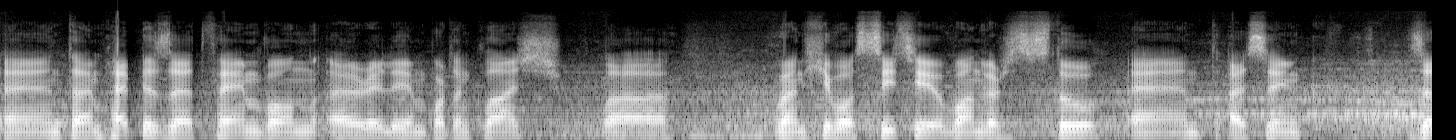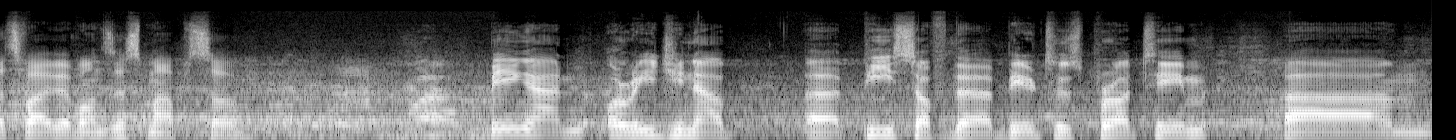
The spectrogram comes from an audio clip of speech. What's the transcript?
And I'm happy that Fame won a really important clutch uh, when he was CT, 1 versus 2, and I think that's why we won this map. So, well, being an original uh, piece of the Virtus Pro team, um,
